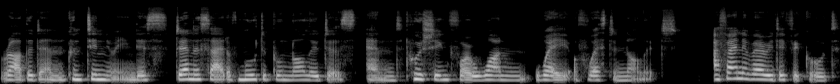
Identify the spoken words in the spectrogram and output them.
rather than continuing this genocide of multiple knowledges and pushing for one way of Western knowledge. I find it very difficult,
